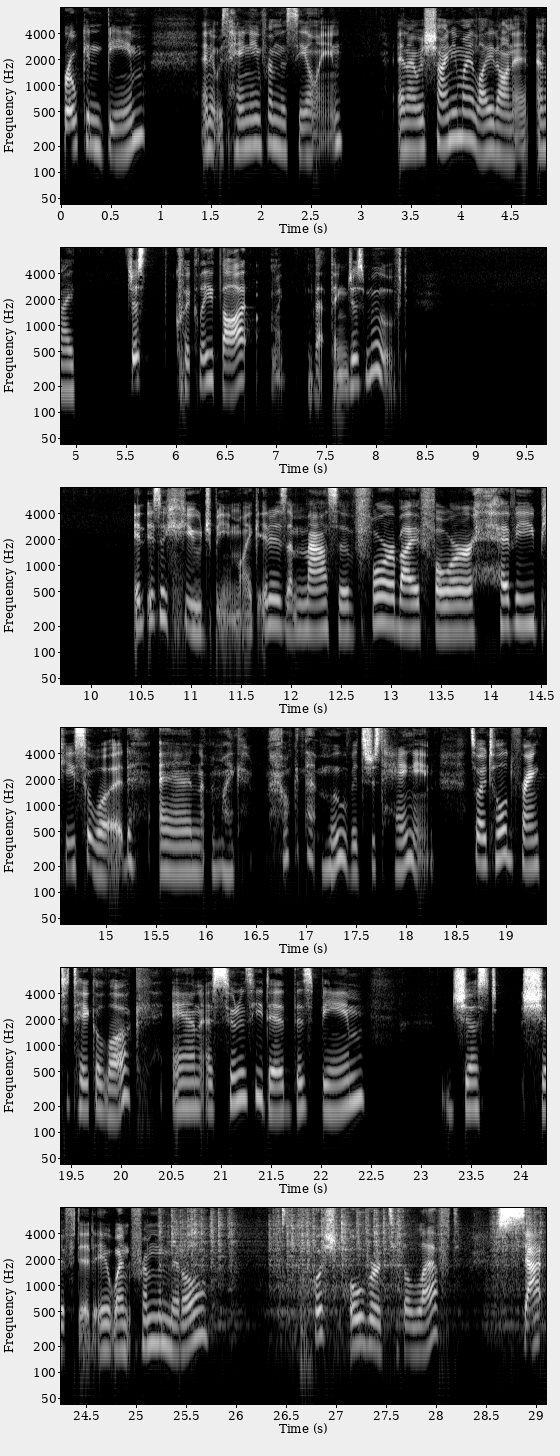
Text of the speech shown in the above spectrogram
broken beam and it was hanging from the ceiling. And I was shining my light on it and I just quickly thought, like, that thing just moved it is a huge beam. Like it is a massive four by four heavy piece of wood. And I'm like, how can that move? It's just hanging. So I told Frank to take a look. And as soon as he did, this beam just shifted. It went from the middle, pushed over to the left, sat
